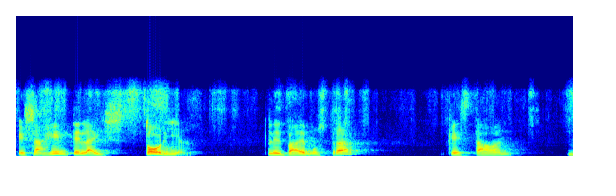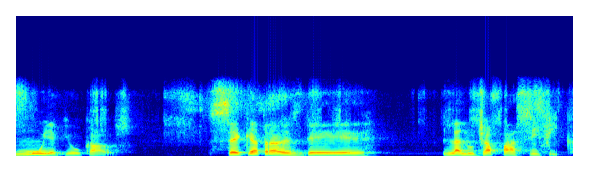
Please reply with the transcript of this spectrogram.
Esa gente, la historia les va a demostrar que estaban muy equivocados. Sé que a través de la lucha pacífica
